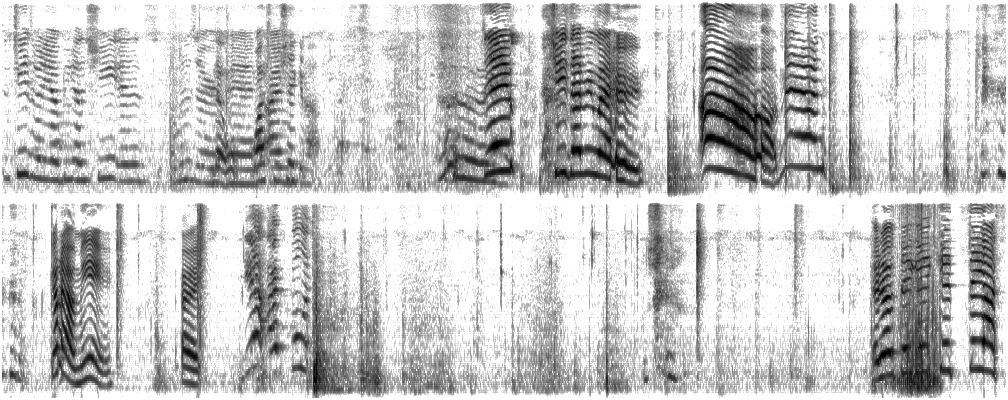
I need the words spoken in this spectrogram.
the cheese video because she is a loser. No, and watch me I'm- shake it off. See? Cheese everywhere. Oh, man. Get out of me. Alright. Yeah, I'm full of. I don't think it can see us.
